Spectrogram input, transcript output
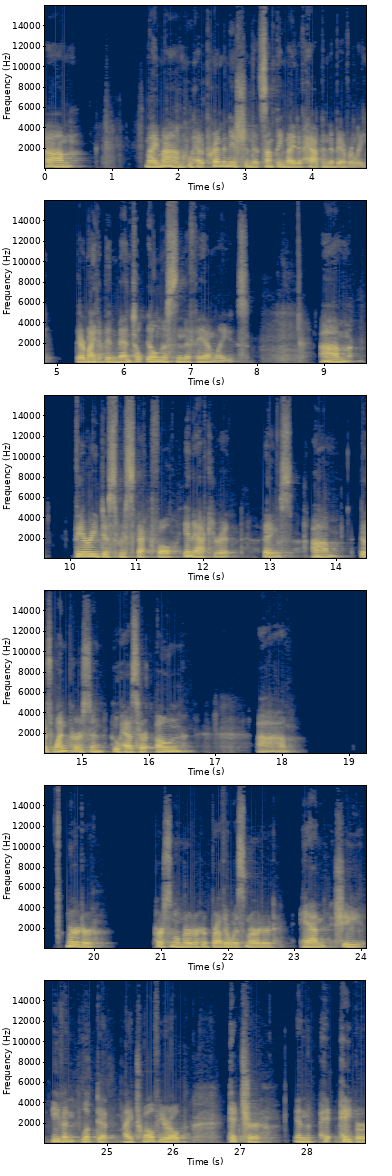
Um, my mom, who had a premonition that something might have happened to Beverly, there might have been mental illness in the families. Um, very disrespectful, inaccurate things. Um, there's one person who has her own uh, murder, personal murder. Her brother was murdered. And she even looked at my 12 year old picture in the pa- paper,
